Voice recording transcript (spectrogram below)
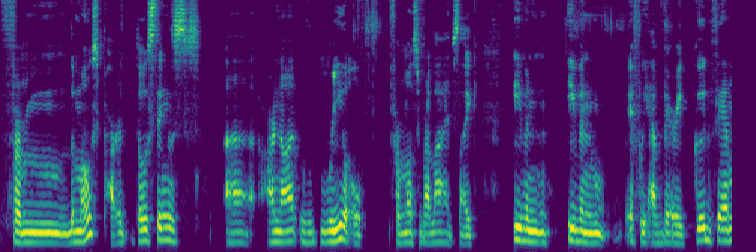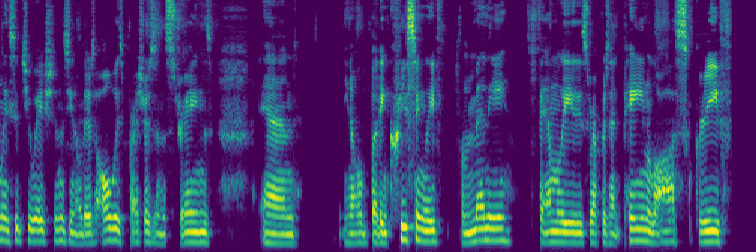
for the most part, those things uh, are not real for most of our lives. Like even even if we have very good family situations, you know, there's always pressures and strains, and you know, but increasingly for many families represent pain, loss, grief.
